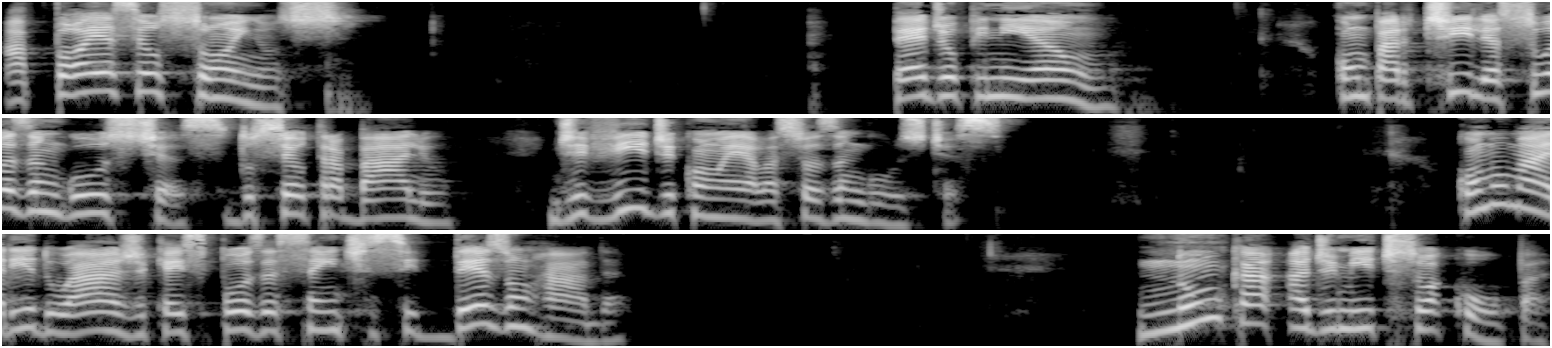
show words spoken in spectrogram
Apoia seus sonhos, pede opinião, compartilha suas angústias do seu trabalho, divide com ela suas angústias. Como o marido age que a esposa sente-se desonrada? Nunca admite sua culpa.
